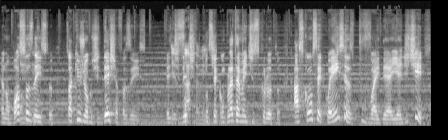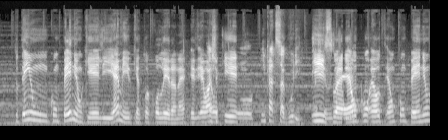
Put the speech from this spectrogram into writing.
Eu não posso Uhum. fazer isso. Só que o jogo te deixa fazer isso. Ele te deixa Exatamente. tipo, ser completamente escroto. As consequências, puf, a ideia aí é de ti. Tu tem um companion que ele é meio que a tua coleira, né? Ele- eu É acho o- que. O Kinkatsaguri. Isso, é, é um, é, um, é um companion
